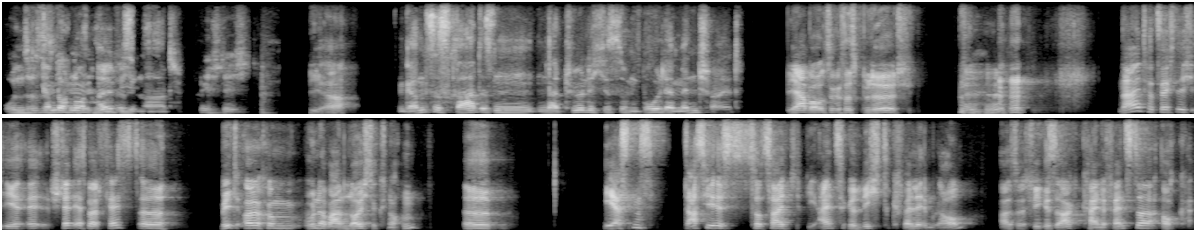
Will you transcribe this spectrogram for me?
Unseres Wir haben ist doch nur ein halbes. Rad. Richtig. Ja. Ein ganzes Rad ist ein natürliches Symbol der Menschheit. Ja, aber unseres ist blöd. Mhm. Nein, tatsächlich, ihr äh, stellt erstmal fest, äh, mit eurem wunderbaren Leuchteknochen. Äh, erstens, das hier ist zurzeit die einzige Lichtquelle im Raum. Also, wie gesagt, keine Fenster, auch ke-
